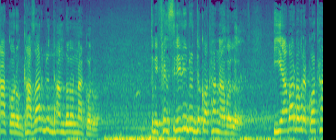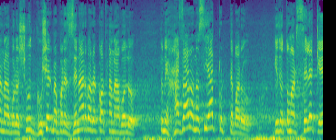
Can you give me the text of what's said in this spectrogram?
না করো, গাজার বিরুদ্ধে আন্দোলন না করো, তুমি ফেন্সিলির বিরুদ্ধে কথা না বলো, ইয়াবার ব্যাপারে কথা না বলো, সুদ, ঘুষের ব্যাপারে, জেনার ব্যাপারে কথা না বলো, তুমি হাজারো নসিয়াত করতে পারো। কিন্তু তোমার ছেলেকে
